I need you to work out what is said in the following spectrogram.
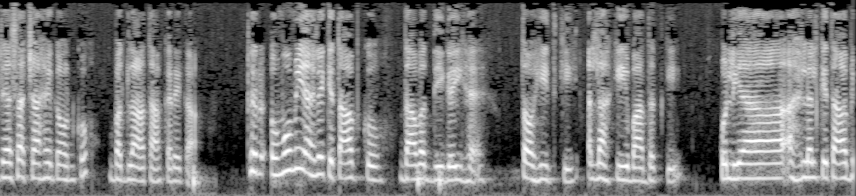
جیسا چاہے گا ان کو بدلا عطا کرے گا۔ پھر عمومی اہل کتاب کو دعوت دی گئی ہے توحید کی، اللہ کی عبادت کی۔ الیا اہل الکتاب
